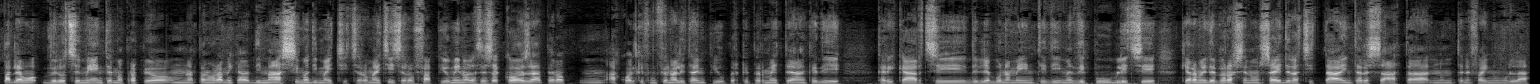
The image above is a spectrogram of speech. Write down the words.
parliamo velocemente, ma proprio una panoramica di massima di Mai Cicero. Mai Cicero fa più o meno la stessa cosa, però mh, ha qualche funzionalità in più perché permette anche di caricarci degli abbonamenti di mezzi pubblici. Chiaramente però se non sei della città interessata non te ne fai nulla.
